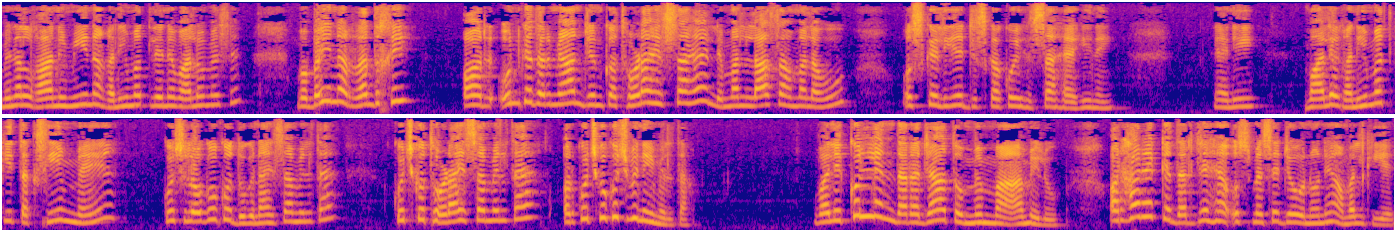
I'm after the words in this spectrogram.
من الغانمین غنیمت لینے والوں میں سے۔ وہ بئی نہ ردخی اور ان کے درمیان جن کا تھوڑا حصہ ہے، لمن لا سہم لہو، اس کے لیے جس کا کوئی حصہ ہے ہی نہیں۔ یعنی مال غنیمت کی تقسیم میں کچھ لوگوں کو دگنا حصہ ملتا ہے، کچھ کو تھوڑا حصہ ملتا ہے، اور کچھ کو کچھ بھی نہیں ملتا۔ ولی کل درجا تو مما املو اور ہر ایک کے درجے ہیں اس میں سے جو انہوں نے عمل کیے۔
